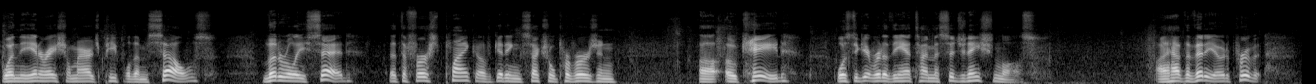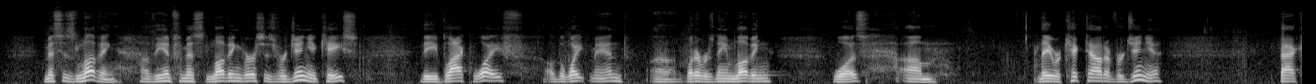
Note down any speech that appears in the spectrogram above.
When the interracial marriage people themselves literally said that the first plank of getting sexual perversion uh, okayed was to get rid of the anti-miscegenation laws. I have the video to prove it. Mrs. Loving of the infamous Loving versus Virginia case, the black wife of the white man, uh, whatever his name Loving was, um, they were kicked out of Virginia back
